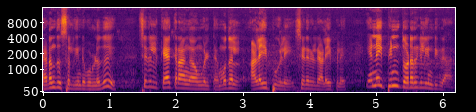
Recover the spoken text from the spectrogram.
நடந்து செல்கின்ற பொழுது சிலர் கேட்குறாங்க அவங்கள்ட்ட முதல் அழைப்புகளே சிலர்களுடைய அழைப்பிலே என்னை பின்தொடர்கள் என்கிறார்.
